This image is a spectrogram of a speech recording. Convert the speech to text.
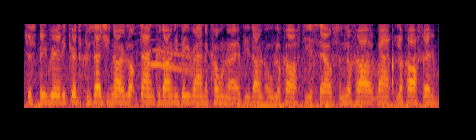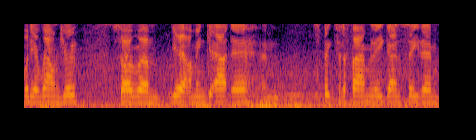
just be really good because as you know, lockdown could only be round the corner if you don't all look after yourselves and look around, look after everybody around you. So um, yeah, I mean, get out there and speak to the family, go and see them,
